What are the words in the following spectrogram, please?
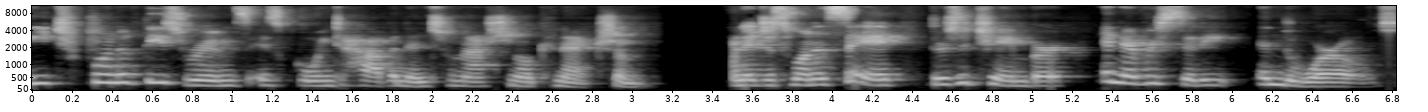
each one of these rooms is going to have an international connection. And I just want to say there's a chamber in every city in the world,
